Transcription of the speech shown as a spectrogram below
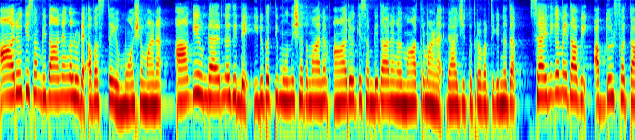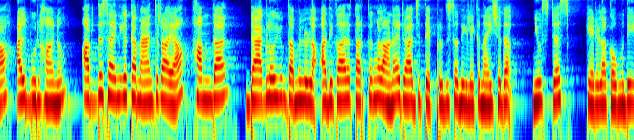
ആരോഗ്യ സംവിധാനങ്ങളുടെ അവസ്ഥയും മോശമാണ്. ആകെ ഉണ്ടായിരുന്നതിന്റെ ഇരുപത്തിമൂന്ന് ശതമാനം ആരോഗ്യ സംവിധാനങ്ങൾ മാത്രമാണ് രാജ്യത്ത് പ്രവർത്തിക്കുന്നത്. സൈനിക മേധാവി അബ്ദുൽ ഫത്താഹ് അൽ ബുർഹാനും അർദ്ധസൈനിക കമാൻഡറായ ഹംദാൻ ഡാഗ്ലോയും തമ്മിലുള്ള അധികാര തർക്കങ്ങളാണ് രാജ്യത്തെ പ്രതിസന്ധിയിലേക്ക് നയിച്ചത്. News desk Kerala Kaumudi.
